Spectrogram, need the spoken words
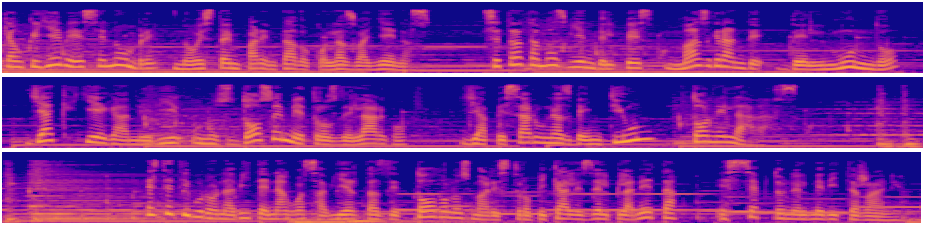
que aunque lleve ese nombre, no está emparentado con las ballenas. Se trata más bien del pez más grande del mundo, ya que llega a medir unos 12 metros de largo y a pesar unas 21 toneladas. Este tiburón habita en aguas abiertas de todos los mares tropicales del planeta, excepto en el Mediterráneo.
